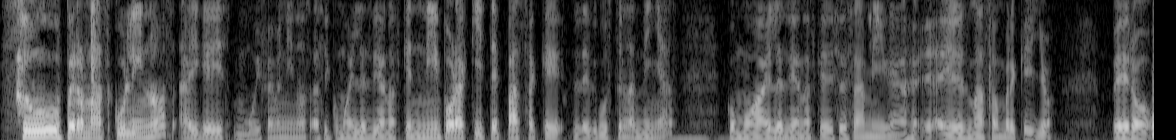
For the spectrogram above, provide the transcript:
súper masculinos, hay gays muy femeninos, así como hay lesbianas que ni por aquí te pasa que les gusten las niñas, como hay lesbianas que dices, amiga, eres más hombre que yo. Pero,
